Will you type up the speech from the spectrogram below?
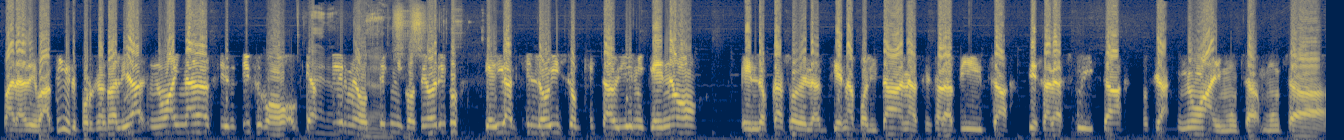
para debatir, porque en realidad no hay nada científico o que Claro. afirme o Claro, técnico sí. teórico que diga quién lo hizo, qué está bien y qué no, en los casos de la si es napolitana, si es a la pizza, si es a la suiza, o sea, no hay mucha, mucha...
